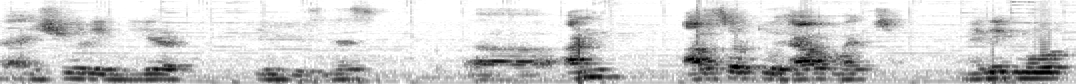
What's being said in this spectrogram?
ensuring year in business uh, and also to have much many more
